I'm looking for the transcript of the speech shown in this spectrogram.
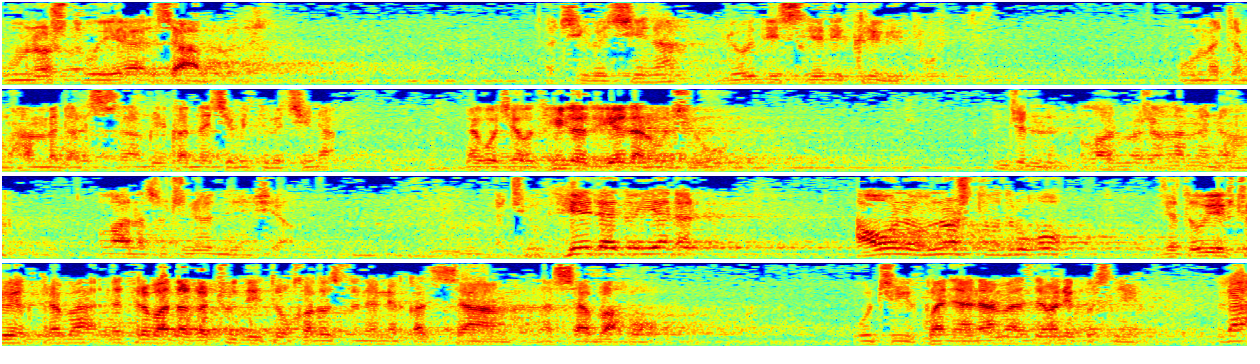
u mnoštvu je zabluda. Znači većina ljudi slijedi krivi put. Umeta Muhammed a.s. nikad neće biti većina, nego će od hiljadu jedan ući u džennet. Allah me žele menhum. Allah nas učini od njih, inša. Znači od hiljadu jedan. A ono mnoštvo drugo, zato uvijek čovjek treba, ne treba da ga čudi to kad ostane nekad sam na sabahu, uči i klanja namaz, nema niko s njim. La,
